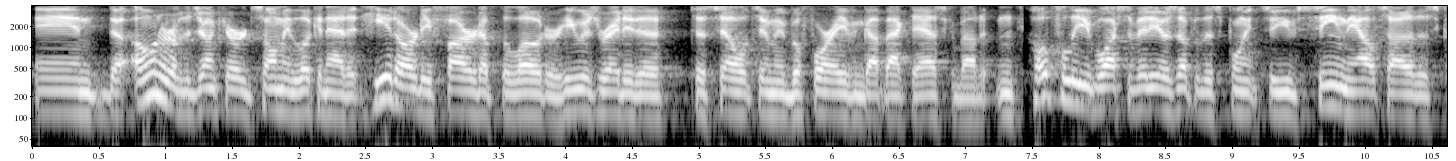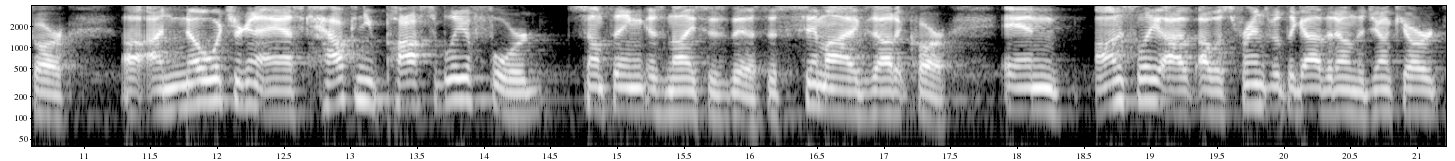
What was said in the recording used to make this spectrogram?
And the owner of the junkyard saw me looking at it. He had already fired up the loader. He was ready to, to sell it to me before I even got back to ask about it. And hopefully you've watched the videos up to this point so you've seen the outside of this car. Uh, I know what you're going to ask. How can you possibly afford something as nice as this, this semi-exotic car? And honestly, I, I, was friends with the guy that owned the junkyard,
